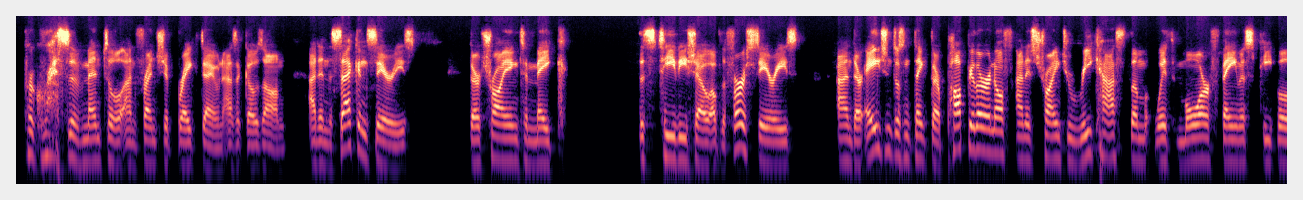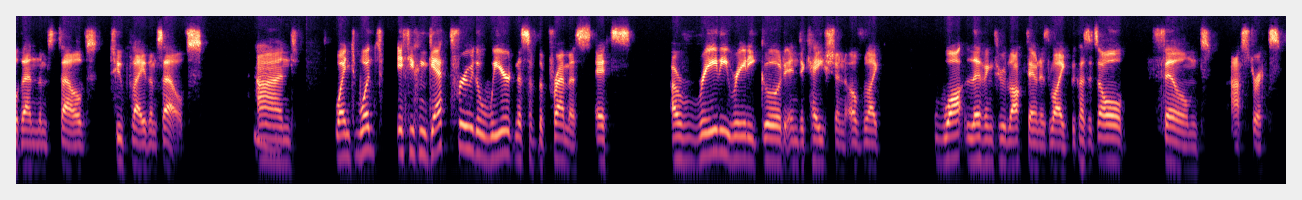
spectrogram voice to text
progressive mental and friendship breakdown as it goes on. And in the second series, they're trying to make this TV show of the first series, and their agent doesn't think they're popular enough and is trying to recast them with more famous people than themselves to play themselves. Hmm. And when once if you can get through the weirdness of the premise, it's a really, really good indication of like what living through lockdown is like because it's all filmed asterisks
